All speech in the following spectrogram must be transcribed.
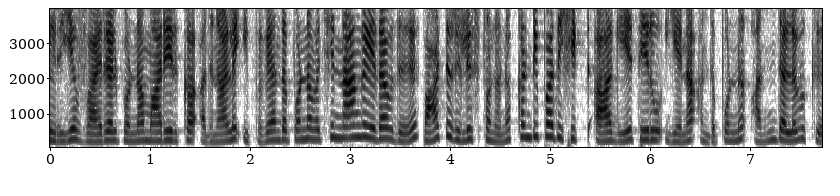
பெரிய வைரல் பொண்ணா மாறி இருக்கா அதனால இப்பவே அந்த பொண்ணை வச்சு நாங்க ஏதாவது பாட்டு ரிலீஸ் பண்ணோம்னா கண்டிப்பா அது ஹிட் ஆகியே தீரும். ஏன்னா அந்த பொண்ணு அந்த அளவுக்கு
